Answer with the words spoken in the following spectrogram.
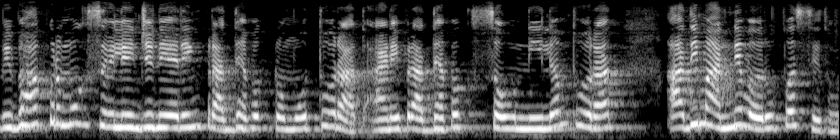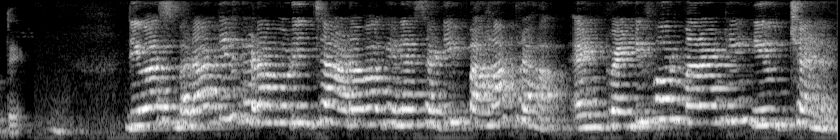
विभाग प्रमुख सिव्हिल इंजिनिअरिंग प्राध्यापक प्रमोद थोरात आणि प्राध्यापक सौ नीलम थोरात आदी मान्यवर उपस्थित होते. दिवसभरातील घडामोडींचा आढावा घेण्यासाठी पाहत रहा N twenty four Marathi news channel.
